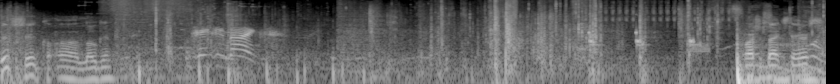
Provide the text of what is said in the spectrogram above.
Good shit, uh, Logan. Changing minds. Watch it backstairs. Deployed.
